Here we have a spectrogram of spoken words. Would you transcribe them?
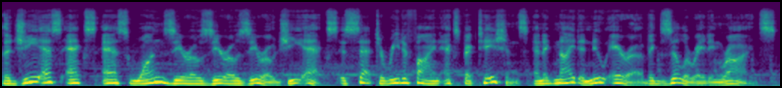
the GSX S1000GX is set to redefine expectations and ignite a new era of exhilarating rides.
